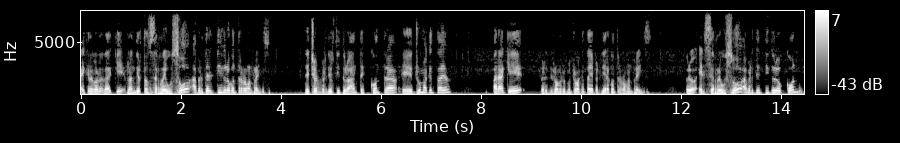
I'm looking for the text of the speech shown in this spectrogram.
Hay que recordar que Randy Orton se rehusó a perder el título contra Roman Reigns. De hecho, él Mm. perdió el título antes contra eh, Drew McIntyre para que Roman, Roman- Drew McIntyre perdiera contra Roman Reigns. Pero él se rehusó a perder el título con,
